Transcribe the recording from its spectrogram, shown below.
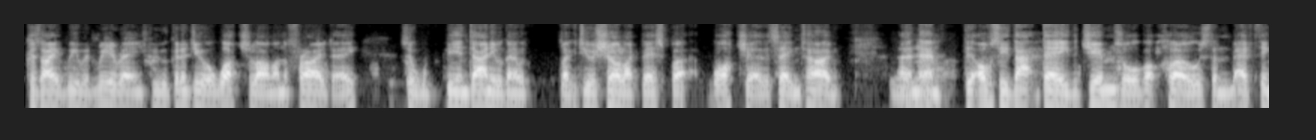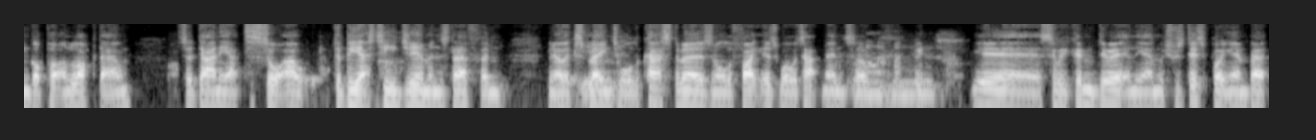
because I we would rearrange. We were gonna do a watch along on the Friday, so me and Danny were gonna like do a show like this, but watch it at the same time. And then the, obviously that day the gyms all got closed and everything got put on lockdown. So Danny had to sort out the BST gym and stuff, and you know explain yeah. to all the customers and all the fighters what was happening. So we, yeah, so we couldn't do it in the end, which was disappointing. But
